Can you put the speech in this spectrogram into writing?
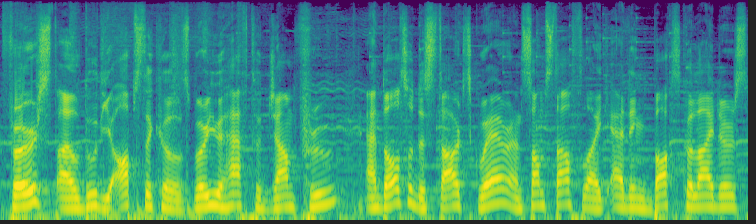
First I'll do the obstacles where you have to jump through and also the start square and some stuff like adding box colliders,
